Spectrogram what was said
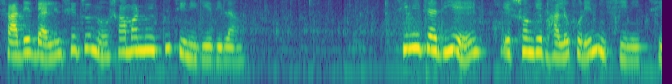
স্বাদের ব্যালেন্সের জন্য সামান্য একটু চিনি দিয়ে দিলাম। চিনিটা দিয়ে এর সঙ্গে ভালো করে মিশিয়ে নিচ্ছি।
